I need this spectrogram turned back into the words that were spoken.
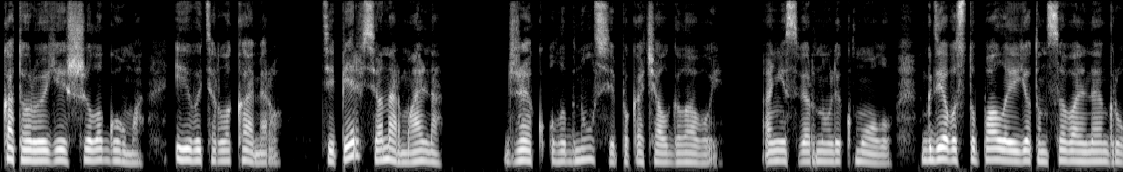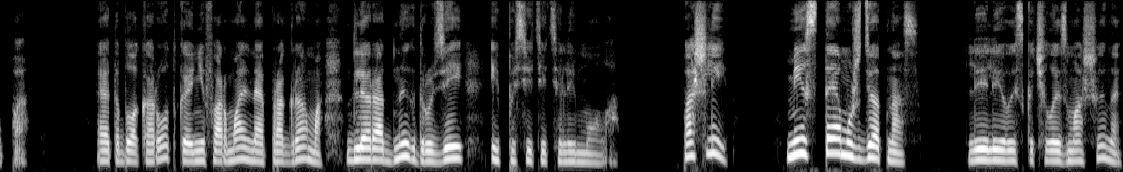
которую ей шила Гома, и вытерла камеру. Теперь все нормально. Джек улыбнулся и покачал головой. Они свернули к молу, где выступала ее танцевальная группа. Это была короткая неформальная программа для родных, друзей и посетителей мола. «Пошли! Мисс Тему ждет нас!» Лилия выскочила из машины,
